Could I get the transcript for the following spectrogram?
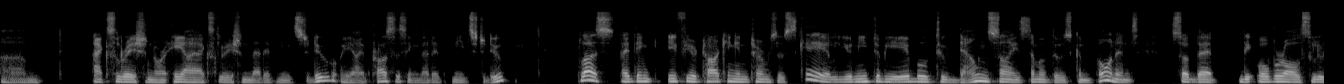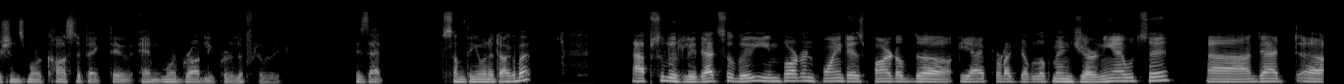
um, acceleration or AI acceleration that it needs to do, AI processing that it needs to do. Plus, I think if you're talking in terms of scale, you need to be able to downsize some of those components so that the overall solution is more cost effective and more broadly proliferated. Is that something you want to talk about? Absolutely. That's a very important point as part of the AI product development journey, I would say. Uh, that uh,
